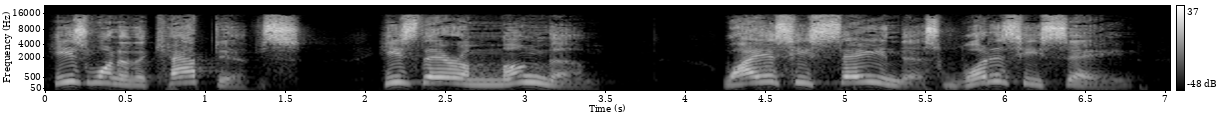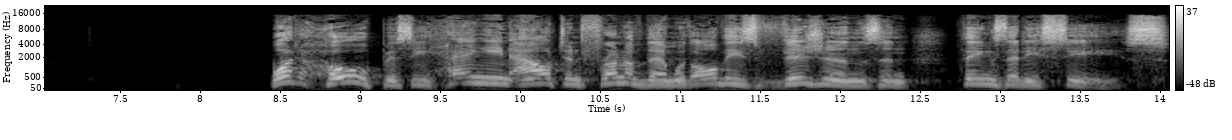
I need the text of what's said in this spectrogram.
he's one of the captives. He's there among them Why is he saying this? What is he saying? What hope is he hanging out in front of them with all these visions and things that he sees?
